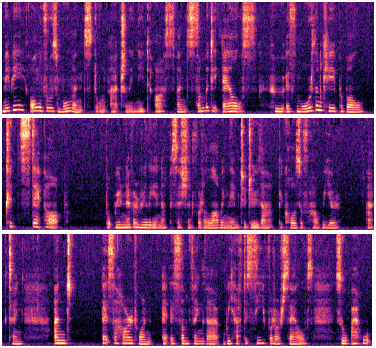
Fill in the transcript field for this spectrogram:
Maybe all of those moments don't actually need us, and somebody else who is more than capable could step up but we're never really in a position for allowing them to do that because of how we are acting. And it's a hard one. It is something that we have to see for ourselves. So I hope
